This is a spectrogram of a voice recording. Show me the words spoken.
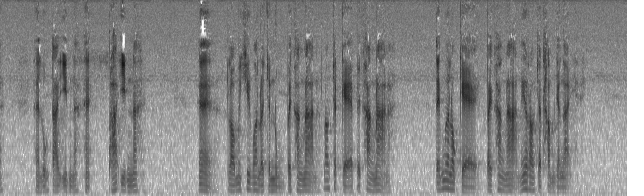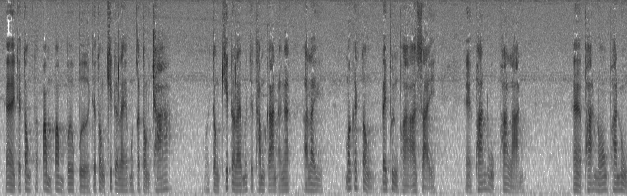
นะหลวงตาอินนะพระอินนะเราไม่คิดว่าเราจะหนุ่มไปข้างหน้านะเราจะแก่ไปข้างหน้านะแต่เมื่อเราแก่ไปข้างหน้านี่เราจะทํำยังไงจะต้องปั้มปั้มเปอเปอจะต้องคิดอะไรมันก็ต้องช้า มันต้องคิดอะไรมันจะทำการอะไร มันก็ต้องได้พึ่งพาอาศัยพระลูกพระหลานพระน้องพระนุ่ง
